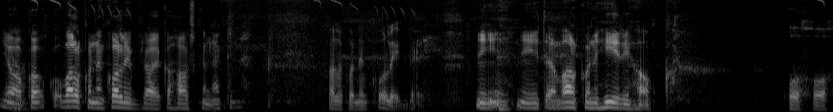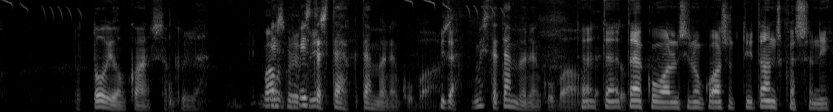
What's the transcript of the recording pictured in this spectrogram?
Joo, no. ko- valkoinen kolibri on aika hauska näköinen. Valkoinen kolibri? Niin, niin tämä valkoinen hiirihaukka. Oho, no toi on kanssa kyllä. Valkoiset Mistä tämä tämmöinen kuva on? Mitä? Mistä tämmöinen kuva on Tämä kuva oli silloin, kun asuttiin Tanskassa, niin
